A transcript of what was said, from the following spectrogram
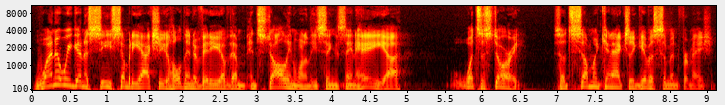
When are we going to see somebody actually holding a video of them installing one of these things saying, hey, uh, what's the story? So that someone can actually give us some information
